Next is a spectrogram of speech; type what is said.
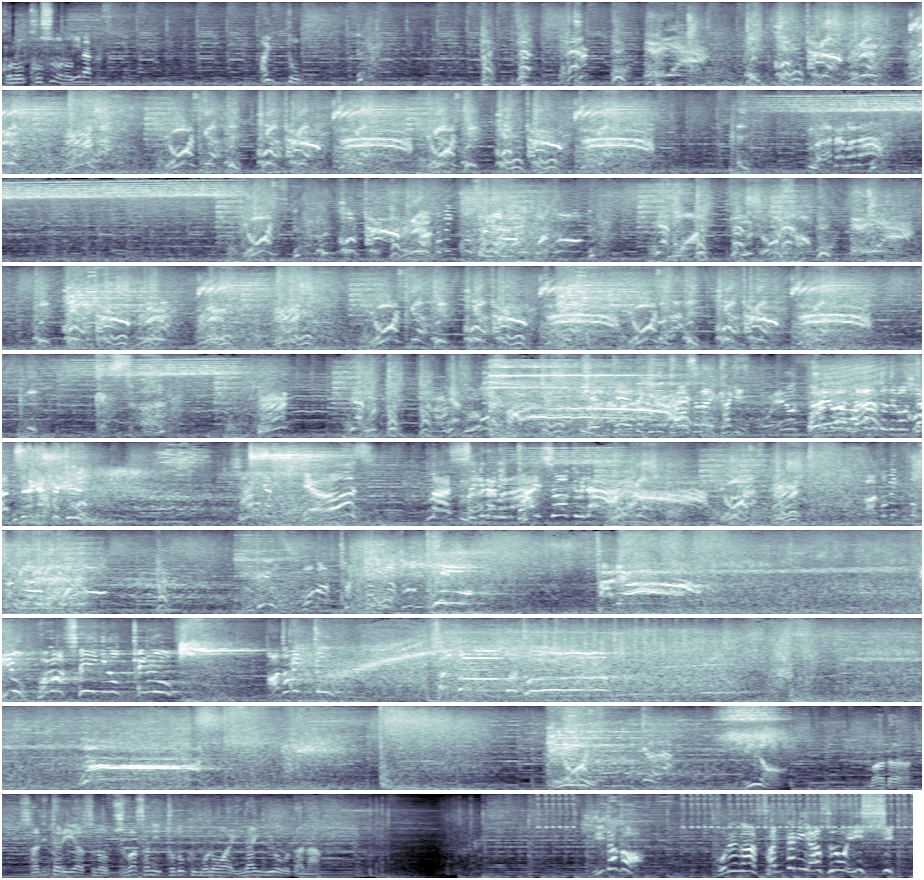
このコスモの今こそ。ファイトよしまだまだ。よし。ほった遊びっこだやっど限り俺は何度でも立ち上がってくる。よしまっすぐなに大将首だ。よしアトミックサンダー我がサッカーのタリャー。見ろ我が正義の剣を。アトミックいいなまだサジタリアスの翼に届く者はいないようだな。いたか。これがサジタリアスの一子。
